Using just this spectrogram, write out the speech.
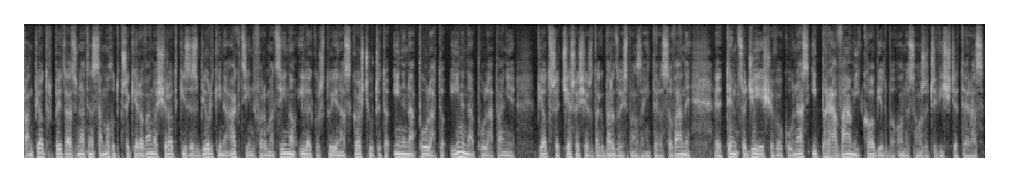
Pan Piotr pyta, czy na ten samochód przekierowano środki ze zbiórki na akcję informacyjną, ile kosztuje nas kościół, czy to inna pula? To inna pula, panie Piotrze. Cieszę się, że tak bardzo jest pan zainteresowany tym, co dzieje się wokół nas i prawami kobiet, bo one są rzeczywiście teraz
